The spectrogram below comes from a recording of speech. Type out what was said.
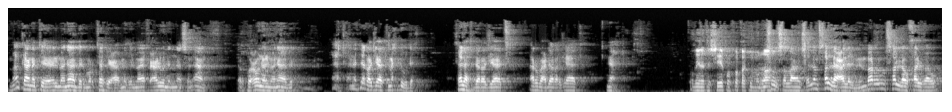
ما كانت المنابر مرتفعة مثل ما يفعلون الناس الآن؟ يرفعون المنابر. كانت درجات محدودة. ثلاث درجات أربع درجات. نعم. فضيلة الشيخ وفقكم الله. الرسول صلى الله عليه وسلم صلى على المنبر وصلوا خلفه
